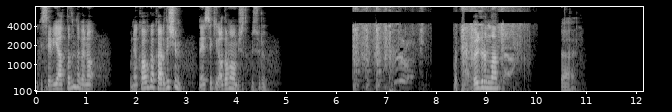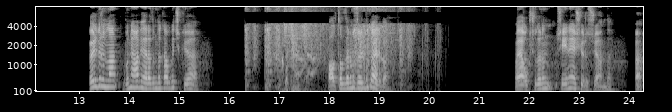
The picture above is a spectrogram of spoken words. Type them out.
Peki seviye atladım da ben o... Bu ne kavga kardeşim? Neyse ki adam almıştık bir sürü. Öldürün lan. Güzel. Öldürün lan. Bu ne abi her adımda kavga çıkıyor ha. Baltalılarımız öldü galiba. Baya okçuların şeyine yaşıyoruz şu anda. Ha.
